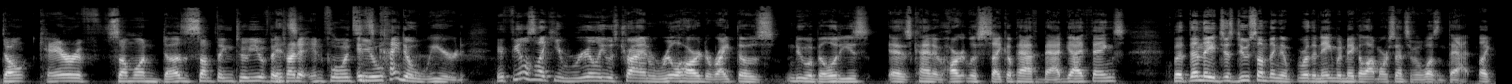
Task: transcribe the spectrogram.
don't care if someone does something to you, if they It's- try to influence It's you. It's kind of weird. It feels like he really was trying real hard to write those new abilities as kind of heartless psychopath bad guy things. But then they just do something that, where the name would make a lot more sense if it wasn't that. Like,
